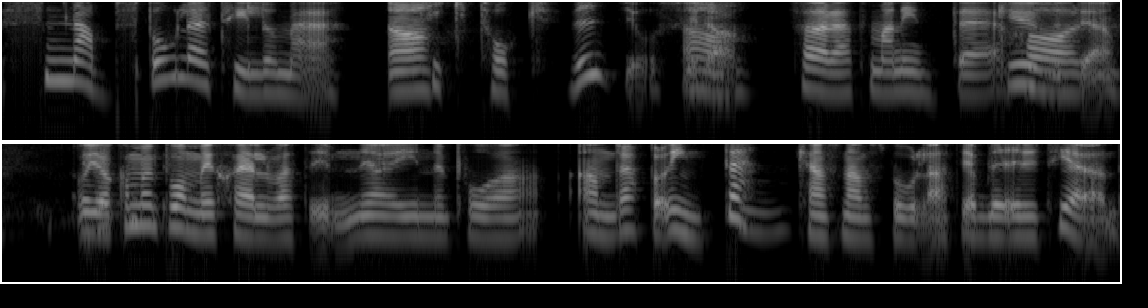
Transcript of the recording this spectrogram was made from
snabbspolar till och med Ja, TikTok-videos Ja. idag. För att man inte gud har... ja. Och jag kommer på mig själv att när jag är inne på andra appar och inte Mm. kan snabbspola, att jag blir irriterad.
